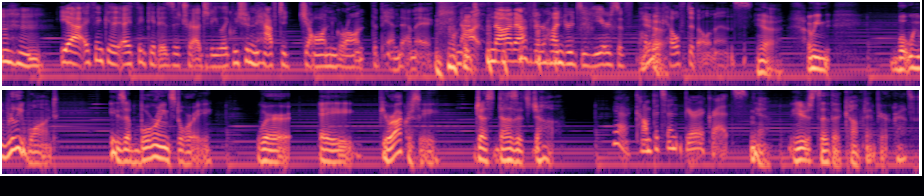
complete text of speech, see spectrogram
Mm-hmm. Yeah, I think it, I think it is a tragedy. Like we shouldn't have to John Graunt the pandemic, right. not not after hundreds of years of public yeah. health developments. Yeah, I mean, what we really want is a boring story where a bureaucracy just does its job. Yeah, competent bureaucrats. Yeah, here's to the competent bureaucrats.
